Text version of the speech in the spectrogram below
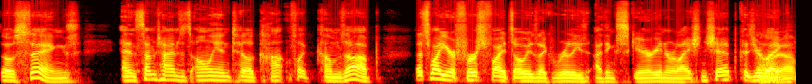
those things and sometimes it's only until conflict comes up that's why your first fight's always like really i think scary in a relationship because you're Oh, like yeah.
